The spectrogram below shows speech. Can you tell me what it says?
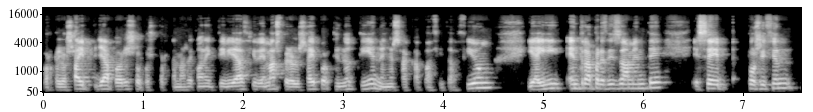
porque los hay ya por eso, pues por temas de conectividad y demás, pero los hay porque no tienen esa capacitación y ahí entra precisamente esa posición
